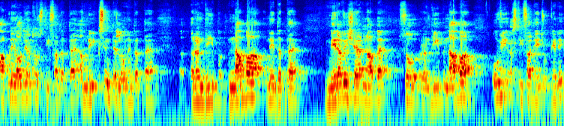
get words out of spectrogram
ਆਪਣੇ ਅਹੁਦਿਆਂ ਤੋਂ ਅਸਤੀਫਾ ਦਿੱਤਾ ਹੈ, ਅਮਰੀਕ ਸਿੰਘ ਢਿੱਲੋਂ ਨੇ ਦਿੱਤਾ ਹੈ ਰਣਦੀਪ ਨਾਭਾ ਨੇ ਦਿੱਤਾ ਹੈ। ਮੇਰਾ ਵੀ ਸ਼ਹਿਰ ਨਾਭਾ ਹੈ, ਸੋ ਰਣਦੀਪ ਨਾਭਾ ਉਹ ਵੀ ਅਸਤੀਫਾ ਦੇ ਚੁੱਕੇ ਨੇ।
